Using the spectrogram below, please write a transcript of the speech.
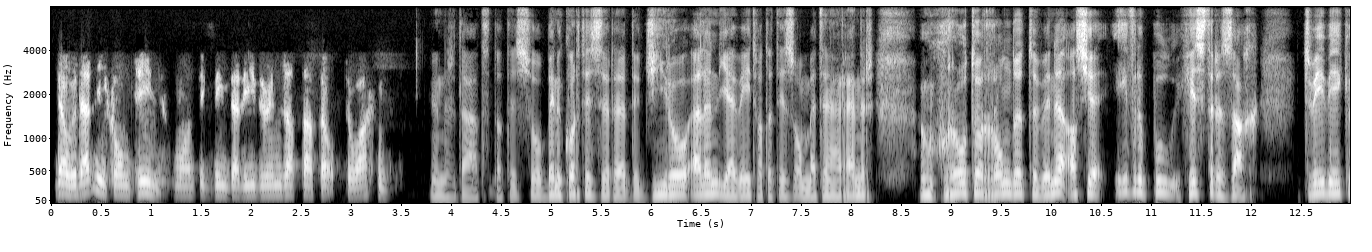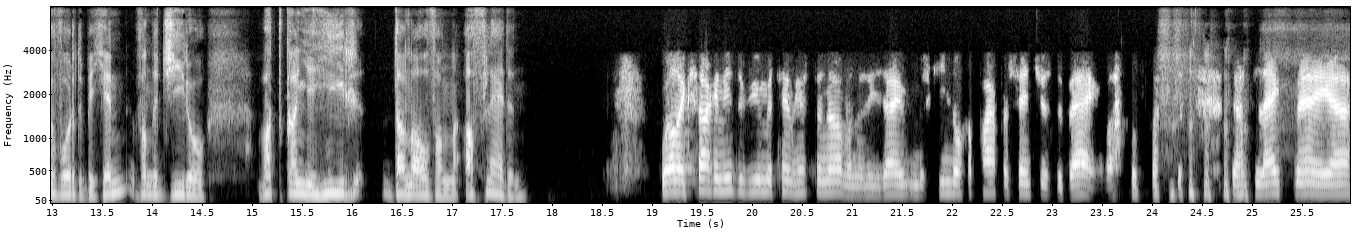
dat we dat niet konden zien. Want ik denk dat iedereen zat dat op te wachten. Inderdaad, dat is zo. Binnenkort is er eh, de Giro, Ellen. Jij weet wat het is om met een renner een grote ronde te winnen. Als je Evenepoel gisteren zag, twee weken voor het begin van de Giro, wat kan je hier dan al van afleiden? Wel, ik zag een interview met hem gisteravond en die zei misschien nog een paar procentjes erbij. dat lijkt mij... Uh,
